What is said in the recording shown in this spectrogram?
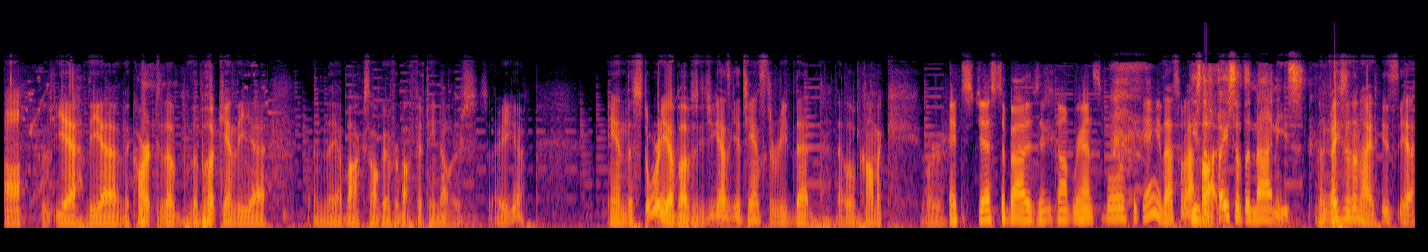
Oh, yeah, the uh, the cart, the the book, and the uh, and the uh, box all go for about fifteen dollars. So there you go. And the story Bubs, did you guys get a chance to read that that little comic? Or It's just about as incomprehensible as the game. that's what I thought. He's the face of the '90s. the face of the '90s. Yeah.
